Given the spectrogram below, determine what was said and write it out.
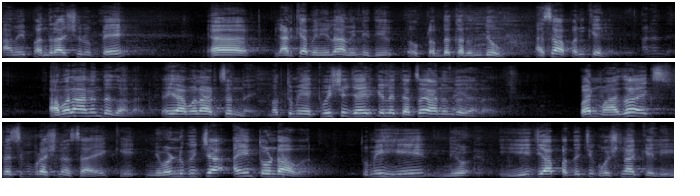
आम्ही पंधराशे रुपये लाडक्या बहिणीला आम्ही निधी उपलब्ध करून देऊ असं आपण केलं. आम्हाला आनंद झाला. काही आम्हाला अडचण नाही. मग तुम्ही एकवीसशे जाहीर केलं त्याचाही आनंद झाला. पण माझा एक स्पेसिफिक प्रश्न असा आहे की निवडणुकीच्या ऐन तोंडावर तुम्ही ही निव ही ज्या पद्धतीची घोषणा केली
